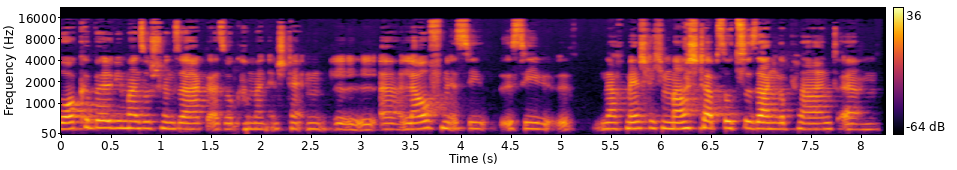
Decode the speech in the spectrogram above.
walkable, wie man so schön sagt. Also kann man in Städten äh, laufen, ist sie, ist sie nach menschlichem Maßstab sozusagen geplant, ähm,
